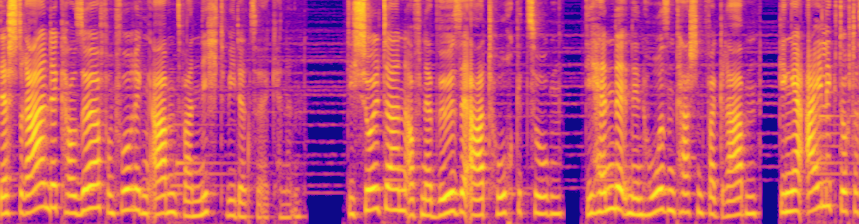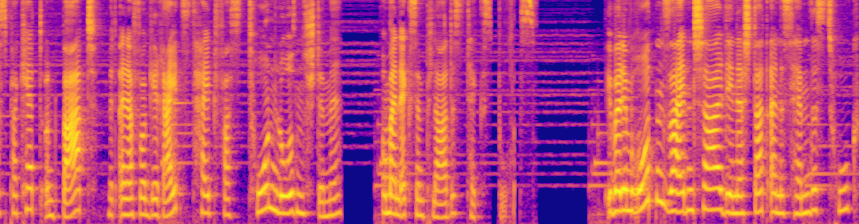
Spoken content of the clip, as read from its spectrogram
Der strahlende Causeur vom vorigen Abend war nicht wiederzuerkennen. Die Schultern auf nervöse Art hochgezogen, die Hände in den Hosentaschen vergraben, ging er eilig durch das Parkett und bat mit einer vor Gereiztheit fast tonlosen Stimme um ein Exemplar des Textbuches. Über dem roten Seidenschal, den er statt eines Hemdes trug,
